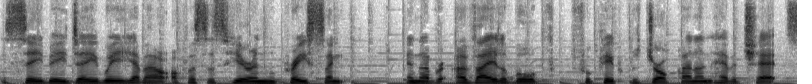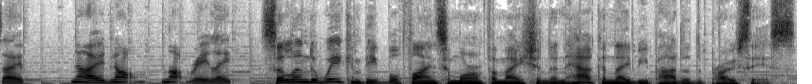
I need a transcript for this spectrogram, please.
CBD. We have our offices here in the precinct and are available for people to drop in and have a chat. So no, not not really. So, Linda, where can people find some more information, and how can they be part of the process?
